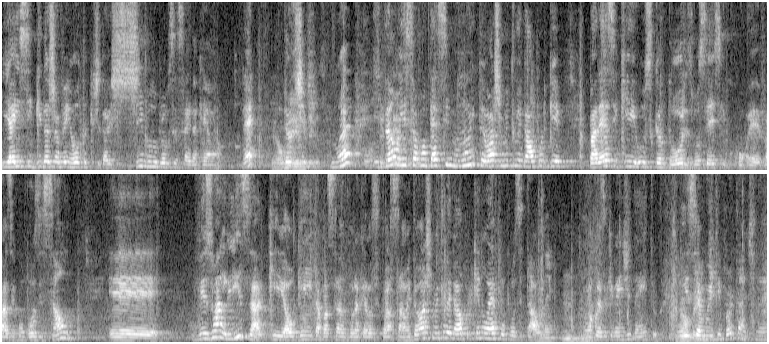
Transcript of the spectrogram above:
e aí em seguida já vem outra que te dá o estímulo pra você sair daquela. Né? Então, Realmente. tipo, não é? Então isso acontece muito, eu acho muito legal, porque parece que os cantores, vocês que eh, fazem composição, eh, visualiza que alguém está passando por aquela situação. Então eu acho muito legal porque não é proposital, né? É uma coisa que vem de dentro. E isso é Realmente. muito importante, né?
